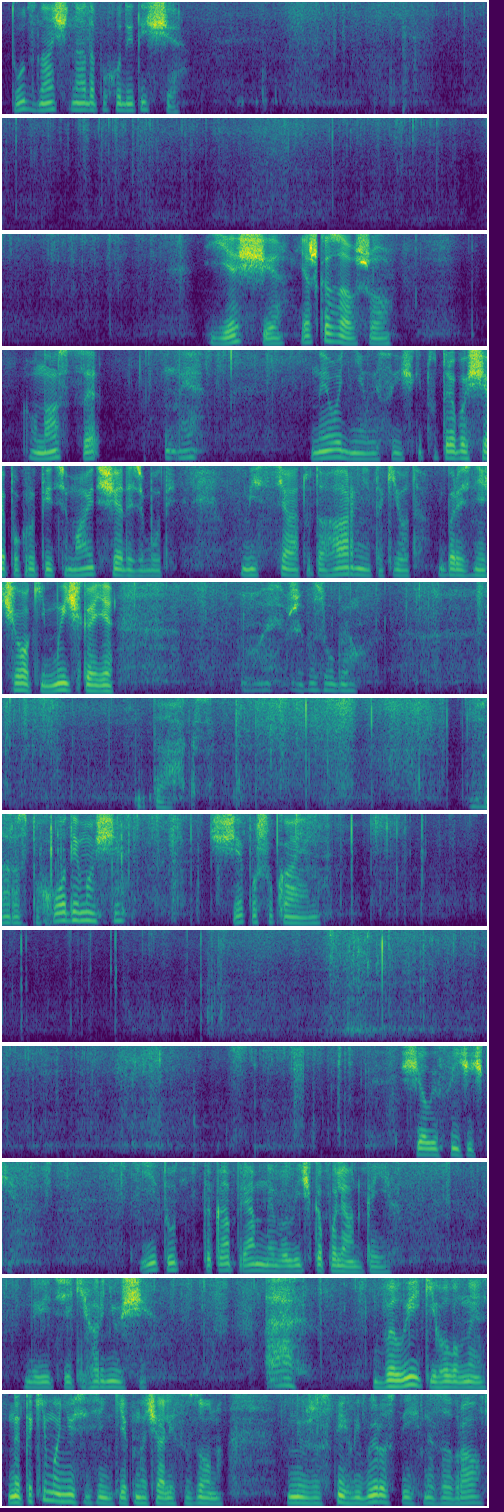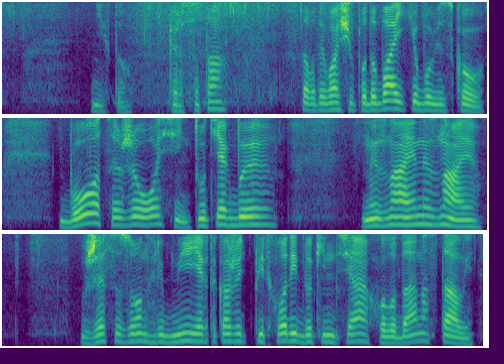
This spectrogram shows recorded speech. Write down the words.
Тут, значить, треба походити ще. Є ще. Я ж казав, що у нас це не, не одні лисички. Тут треба ще покрутитися, мають ще десь бути. Місця тут гарні, такі от березнячок і мичка є. Ой, вже позубив. Такс. Зараз походимо ще, ще пошукаємо. Ще лисичечки. І тут така прям невеличка полянка їх. Дивіться, які гарнющі. Ах, великі, головне. Не такі манюсісінькі, як в началі сезону. Вони вже встигли вирости, їх не забрав ніхто. Красота. Ставте ваші вподобайки обов'язково. Бо це вже осінь. Тут якби не знаю, не знаю. Вже сезон грибний, як то кажуть, підходить до кінця, холода настали.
